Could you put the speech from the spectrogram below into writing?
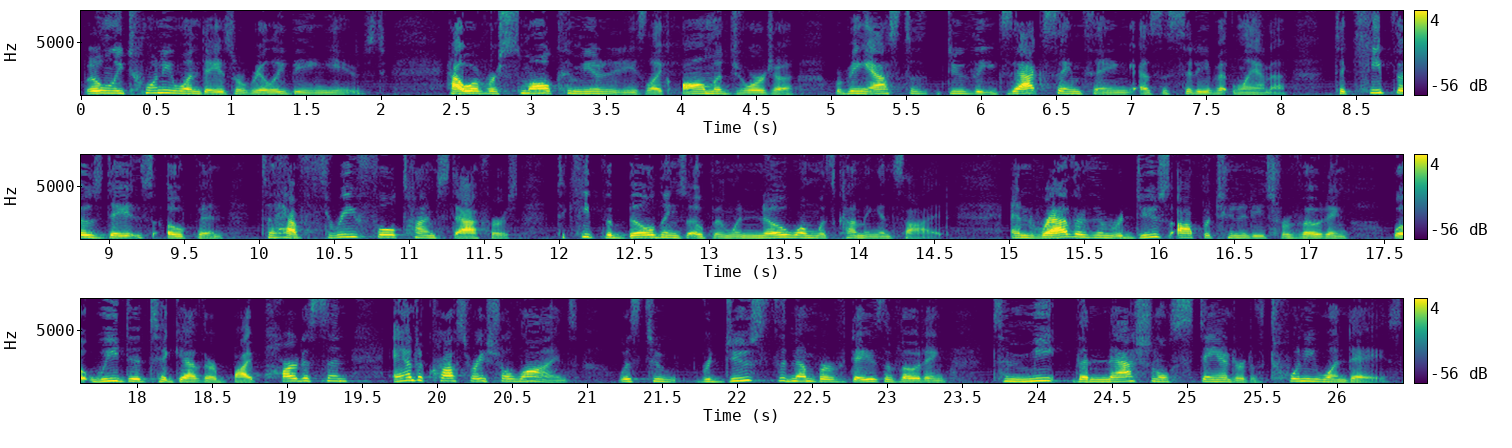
but only 21 days were really being used. However, small communities like Alma, Georgia, were being asked to do the exact same thing as the city of Atlanta to keep those days open, to have three full time staffers, to keep the buildings open when no one was coming inside. And rather than reduce opportunities for voting, what we did together, bipartisan and across racial lines, was to reduce the number of days of voting to meet the national standard of 21 days.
